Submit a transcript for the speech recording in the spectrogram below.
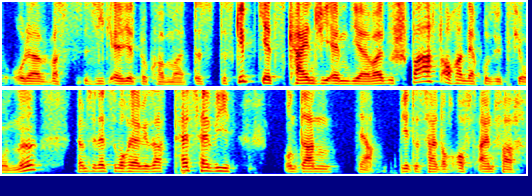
oder was Sieg Elliott bekommen hat. Das, das gibt jetzt kein GM dir, weil du sparst auch an der Position. Ne? Wir haben es ja letzte Woche ja gesagt, Pass-Heavy und dann ja, geht es halt auch oft einfach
